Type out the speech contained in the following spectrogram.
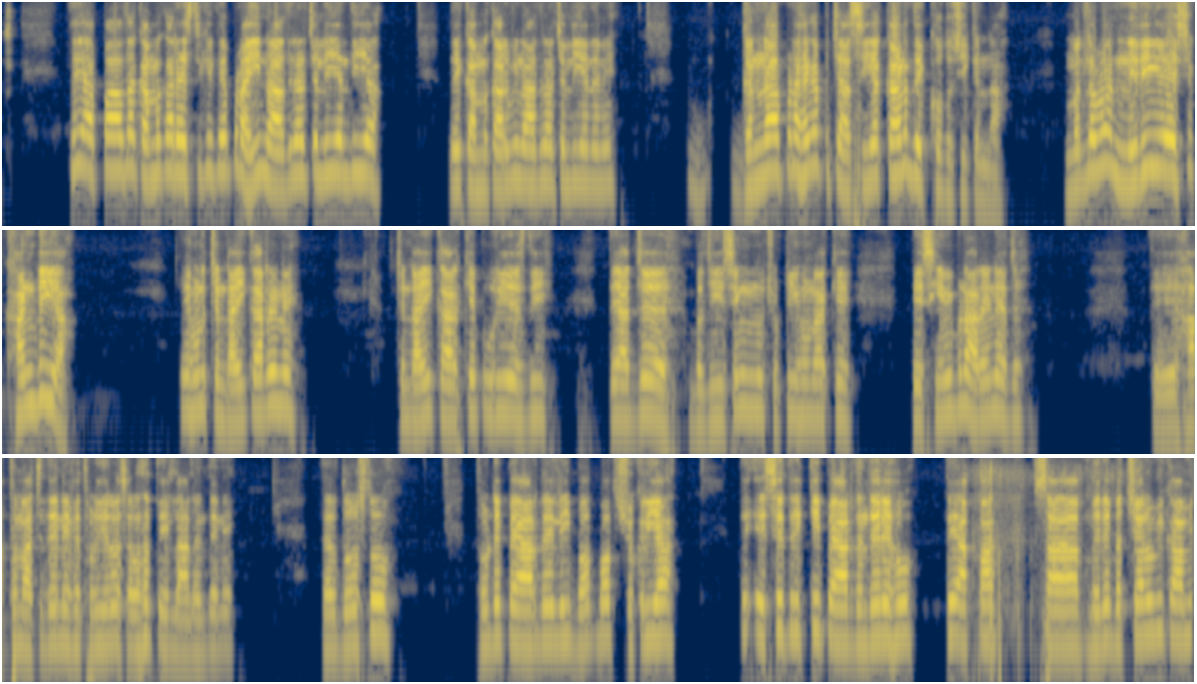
ਤੇ ਆਪਾਂ ਆਪਦਾ ਕੰਮ ਕਰ ਇਸ ਤਰੀਕੇ ਕਿ ਪੜ੍ਹਾਈ ਨਾਲ ਦੀ ਨਾਲ ਚੱਲੀ ਜਾਂਦੀ ਆ ਤੇ ਕੰਮਕਾਰ ਵੀ ਨਾਲ ਦੀ ਨਾਲ ਚੱਲੀ ਜਾਂਦੇ ਨੇ। ਗੰਨਾ ਆਪਣਾ ਹੈਗਾ 85 ਆ, ਕਣ ਦੇਖੋ ਤੁਸੀਂ ਕਿੰਨਾ। ਮਤਲਬ ਨਾ ਨਿਰੀ ਇਸ 'ਚ ਖੰਡ ਹੀ ਆ। ਇਹ ਹੁਣ ਚੰਡਾਈ ਕਰ ਰਹੇ ਨੇ। ਚੰਡਾਈ ਕਰਕੇ ਪੂਰੀ ਇਸ ਦੀ ਤੇ ਅੱਜ ਬਲਜੀਤ ਸਿੰਘ ਨੂੰ ਛੁੱਟੀ ਹੋਣ ਆ ਕੇ ਪੇਸੀਆਂ ਵੀ ਬਣਾ ਰਹੇ ਨੇ ਅੱਜ। ਤੇ ਹੱਥ ਮੱਚਦੇ ਨੇ, ਫਿਰ ਥੋੜੀ ਜਿਹੀ ਸਵਾ ਤੇਲ ਲਾ ਲੈਂਦੇ ਨੇ। ਤਾਂ ਦੋਸਤੋ ਤੁਹਾਡੇ ਪਿਆਰ ਦੇ ਲਈ ਬਹੁਤ-ਬਹੁਤ ਸ਼ੁਕਰੀਆ ਤੇ ਇਸੇ ਤਰੀਕੇ ਪਿਆਰ ਦਿੰਦੇ ਰਹੋ ਤੇ ਆਪਾਂ ਮੇਰੇ ਬੱਚਿਆਂ ਨੂੰ ਵੀ ਕਾਮਯਾਬ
